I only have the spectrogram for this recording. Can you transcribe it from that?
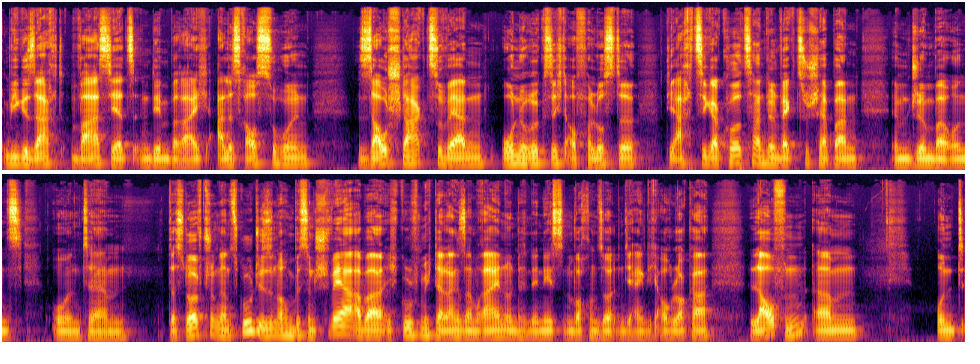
wie gesagt, war es jetzt in dem Bereich alles rauszuholen, saustark zu werden, ohne Rücksicht auf Verluste, die 80er Kurzhanteln wegzuscheppern im Gym bei uns. Und ähm, das läuft schon ganz gut. Die sind noch ein bisschen schwer, aber ich groove mich da langsam rein und in den nächsten Wochen sollten die eigentlich auch locker laufen. Ähm, und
